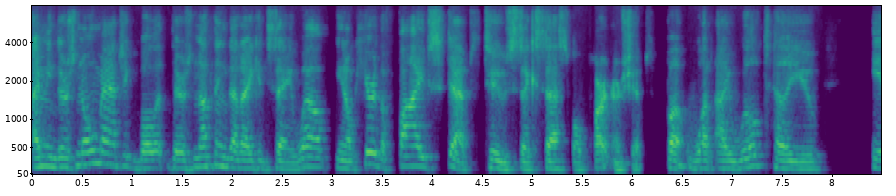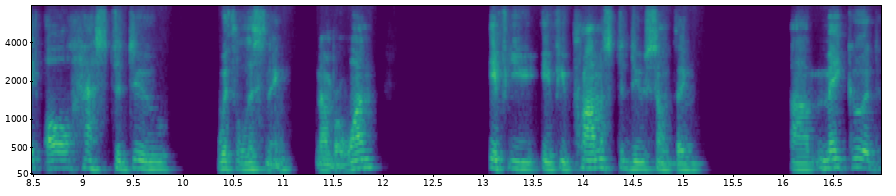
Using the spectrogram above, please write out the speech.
I mean, there's no magic bullet. There's nothing that I could say, well, you know, here are the five steps to successful partnerships. But what I will tell you, it all has to do with listening. Number one, if you if you promise to do something, um, make good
